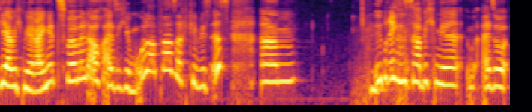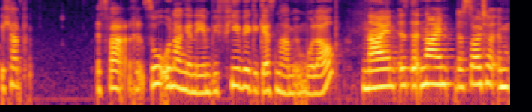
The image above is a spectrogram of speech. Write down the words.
Die habe ich mir reingezwirbelt, auch als ich im Urlaub war. Sag ich dir, wie es ist. Ähm, übrigens habe ich mir, also ich habe, es war so unangenehm, wie viel wir gegessen haben im Urlaub. Nein, ist, äh, nein, das sollte im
